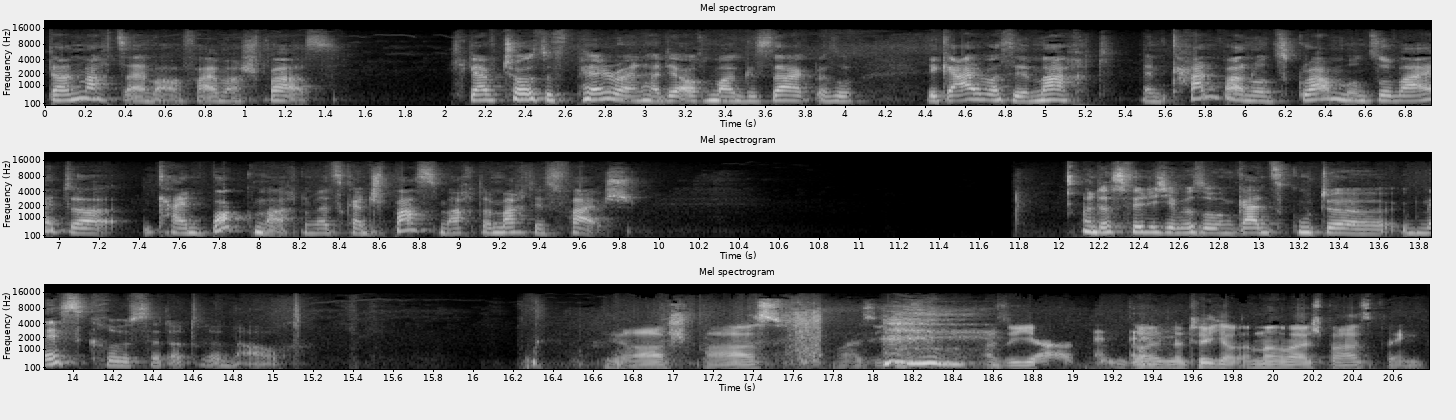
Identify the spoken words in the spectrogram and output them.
dann macht es einfach auf einmal Spaß. Ich glaube, Joseph Perrine hat ja auch mal gesagt, also egal was ihr macht, wenn Kanban und Scrum und so weiter keinen Bock macht und wenn es keinen Spaß macht, dann macht ihr es falsch. Und das finde ich immer so eine ganz gute Messgröße da drin auch. Ja, Spaß, weiß ich nicht. Also ja, soll natürlich auch immer mal Spaß bringen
